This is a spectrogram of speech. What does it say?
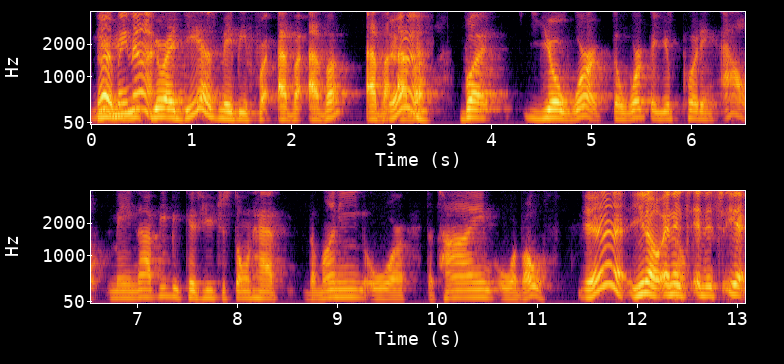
No, You- it may not. Your ideas may be forever, ever, ever, Yeah. ever, but your work, the work that you're putting out, may not be because you just don't have the money or the time or both. Yeah, you know, and So- it's and it's yeah.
